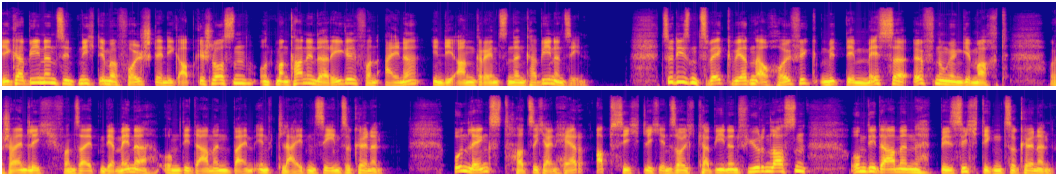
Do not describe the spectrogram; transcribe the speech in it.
Die Kabinen sind nicht immer vollständig abgeschlossen und man kann in der Regel von einer in die angrenzenden Kabinen sehen. Zu diesem Zweck werden auch häufig mit dem Messer Öffnungen gemacht, wahrscheinlich von Seiten der Männer, um die Damen beim Entkleiden sehen zu können. Unlängst hat sich ein Herr absichtlich in solch Kabinen führen lassen, um die Damen besichtigen zu können.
